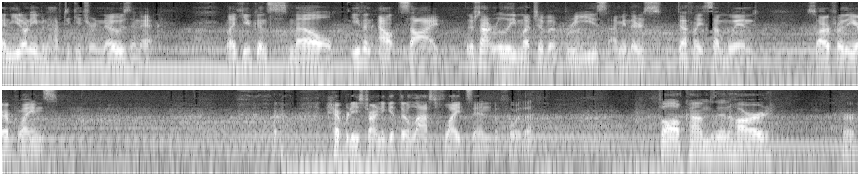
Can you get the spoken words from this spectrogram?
and you don't even have to get your nose in it. Like you can smell even outside. There's not really much of a breeze. I mean, there's definitely some wind. Sorry for the airplanes. Everybody's trying to get their last flights in before the fall comes in hard or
